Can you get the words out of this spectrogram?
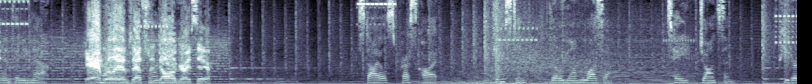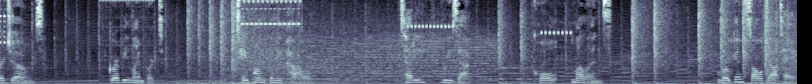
Anthony Knapp. Cam Williams, that's the dog Williams. right there. Styles Prescott. Kingston Villanueva. Tay Johnson. Peter Jones. Guerby Lambert. Tavon Benny Powell. Teddy Rezac. Cole Mullins. Logan Saldate.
